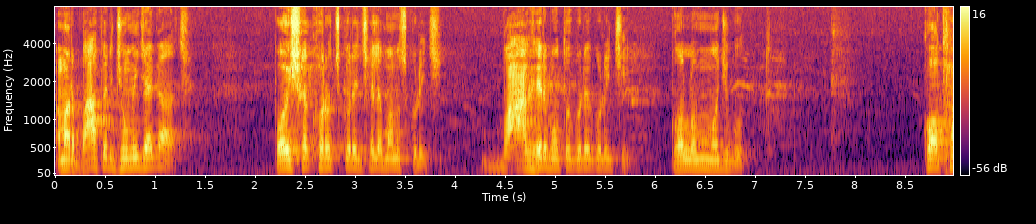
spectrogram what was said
আমার বাপের জমি জায়গা আছে। পয়সা খরচ করে ছেলে মানুষ করেছি, বাঘের মতো করে করেছি, কলম মজবুত, কথা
